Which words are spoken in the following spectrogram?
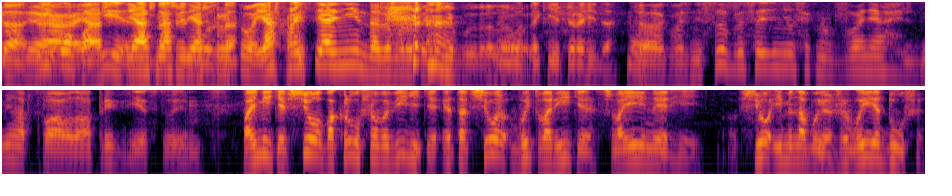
Да, всё, и опа, я, и я ж, до нас- я ж свидос, да. крутой, я ж христианин, даже, может, такие будут Ну, разговоры. вот такие пироги, да. Вот. Так, Вознесу присоединился к нам Ваня, Людмила Павлова, приветствуем. Поймите, все вокруг, что вы видите, это все вы творите своей энергией. Все именно вы, живые души.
